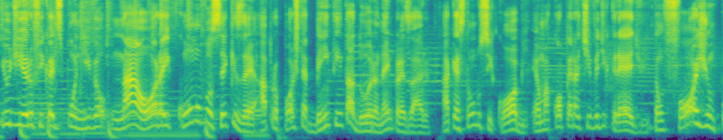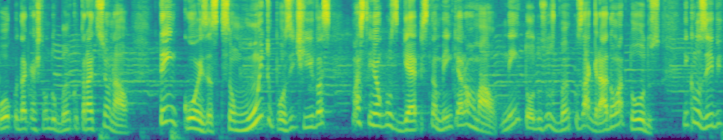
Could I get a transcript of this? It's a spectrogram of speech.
e o dinheiro fica disponível na hora e como você quiser. A proposta é bem tentadora, né, empresário? A questão do Cicobi é uma cooperativa de crédito então foge um pouco da questão do banco tradicional. Tem coisas que são muito positivas, mas tem alguns gaps também que é normal. Nem todos os bancos agradam a todos. Inclusive,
